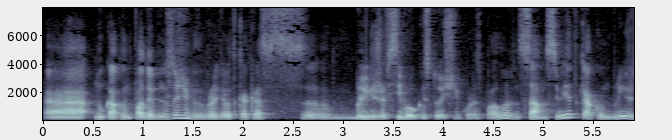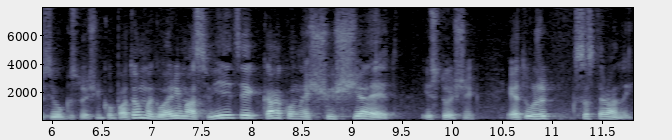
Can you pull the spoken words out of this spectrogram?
Ну, как он подобен источнику, вроде вот как раз э, ближе всего к источнику расположен, сам свет, как он ближе всего к источнику. Потом мы говорим о свете, как он ощущает источник. Это уже со стороны.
